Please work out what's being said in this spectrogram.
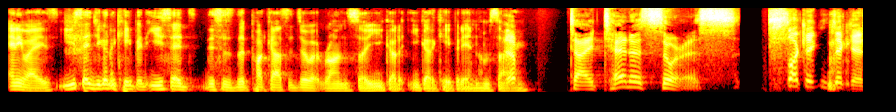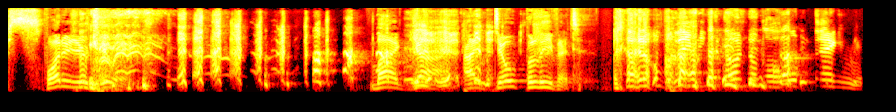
Anyways, you said you're going to keep it. You said this is the podcast to do it, Ron. So you got to you got to keep it in. I'm sorry. Titanosaurus. Sucking dickus. What are you doing? My God, I don't believe it. I don't believe he's done the whole thing.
